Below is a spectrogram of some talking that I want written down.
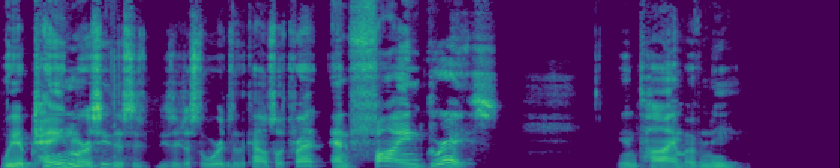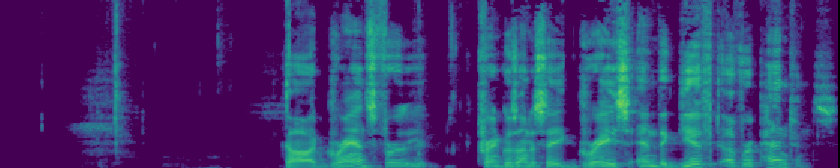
We obtain mercy, this is, these are just the words of the Council of Trent, and find grace in time of need. God grants for, Trent goes on to say, grace and the gift of repentance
